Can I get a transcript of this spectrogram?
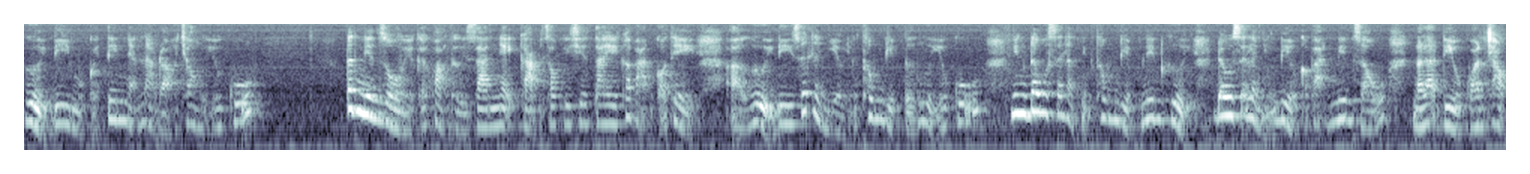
gửi đi một cái tin nhắn nào đó cho người yêu cũ tất nhiên rồi cái khoảng thời gian nhạy cảm sau khi chia tay các bạn có thể uh, gửi đi rất là nhiều những thông điệp tới người yêu cũ. Nhưng đâu sẽ là những thông điệp nên gửi đâu sẽ là những điều các bạn nên giấu. Nó là điều quan trọng.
